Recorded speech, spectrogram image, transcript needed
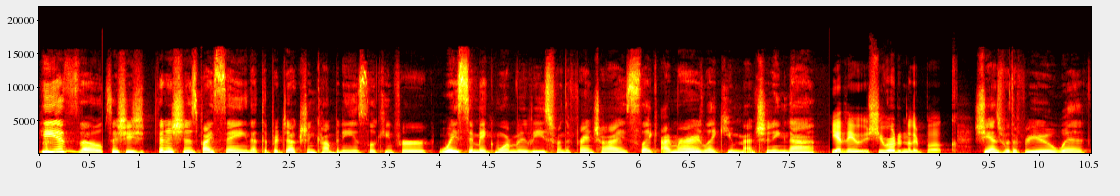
He is though. So she finishes by saying that the production company is looking for ways to make more movies from the franchise. Like I remember like you mentioning that. Yeah, they she wrote another book. She ends with a review with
